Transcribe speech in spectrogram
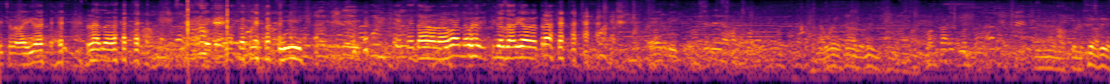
Dicho, ayudar. Señor Roque. Sí, Este estaba grabando, güey, y tú arriba atrás. la el coliseo arriba,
